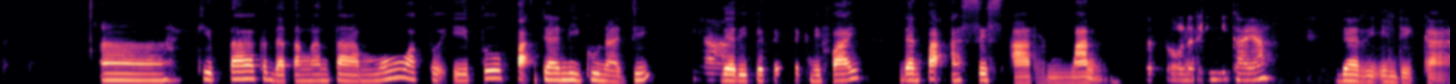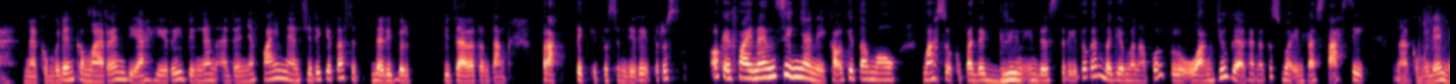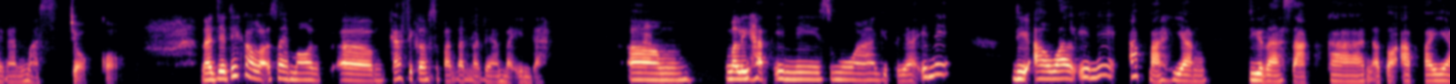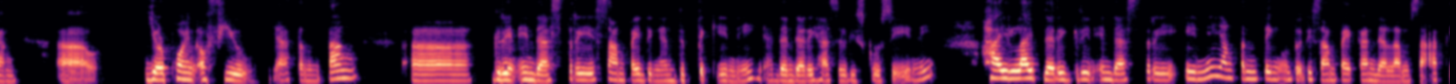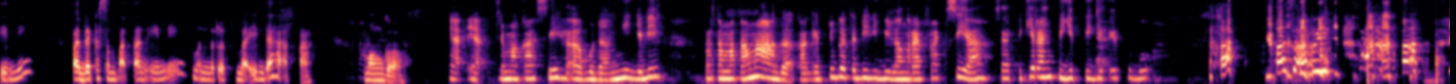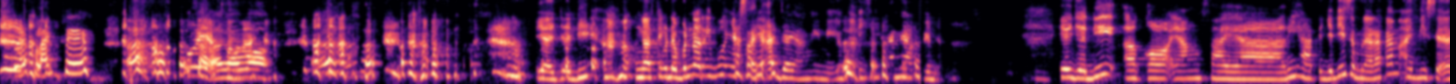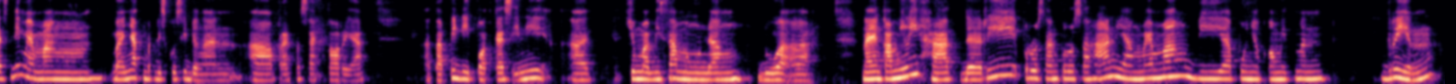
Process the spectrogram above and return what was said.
Uh, kita kedatangan tamu waktu itu Pak Dani Gunadi ya. dari PT Signify dan Pak Asis Arman. Betul ya. dari Indika ya dari Indika. Nah, kemudian kemarin diakhiri dengan adanya finance. Jadi kita dari berbicara tentang praktik itu sendiri, terus oke okay, financingnya nih. Kalau kita mau masuk kepada green industry itu kan bagaimanapun perlu uang juga karena itu sebuah investasi. Nah, kemudian dengan Mas Joko. Nah, jadi kalau saya mau um, kasih kesempatan pada Mbak Indah, um, melihat ini semua gitu ya, ini di awal ini apa yang dirasakan atau apa yang uh, your point of view ya tentang uh, green industry sampai dengan detik ini ya dan dari hasil diskusi ini highlight dari green industry ini yang penting untuk disampaikan dalam saat ini pada kesempatan ini menurut Mbak Indah apa? Monggo. Ya, ya, terima kasih uh, Bu Dami. Jadi pertama-tama agak kaget juga tadi dibilang refleksi ya. Saya pikir yang pijit-pijit itu, Bu. Oh, sorry. Reflektif. Oh ya, ngomong. ya, jadi enggak sih udah benar ibunya saya aja yang ini. Pikirannya beda. Ya, jadi uh, kalau yang saya lihat, jadi sebenarnya kan IBCSD memang banyak berdiskusi dengan uh, private sector ya. Uh, tapi di podcast ini uh, cuma bisa mengundang dua lah. Nah, yang kami lihat dari perusahaan-perusahaan yang memang dia punya komitmen green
